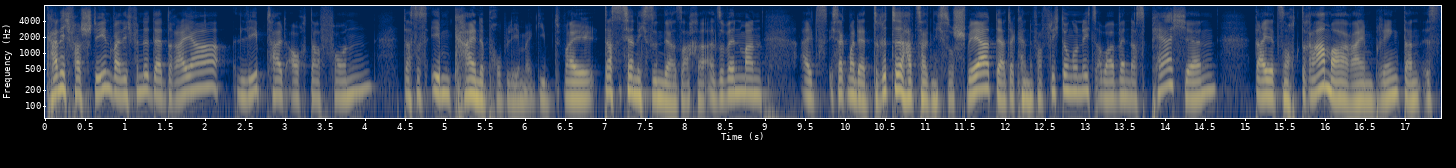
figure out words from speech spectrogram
Kann ich verstehen, weil ich finde, der Dreier lebt halt auch davon, dass es eben keine Probleme gibt, weil das ist ja nicht Sinn der Sache. Also wenn man als, ich sag mal, der Dritte hat es halt nicht so schwer, der hat ja keine Verpflichtung und nichts, aber wenn das Pärchen da jetzt noch Drama reinbringt, dann ist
